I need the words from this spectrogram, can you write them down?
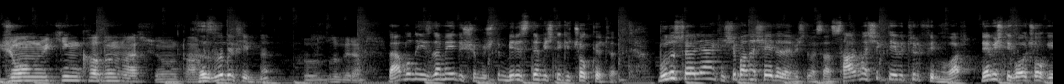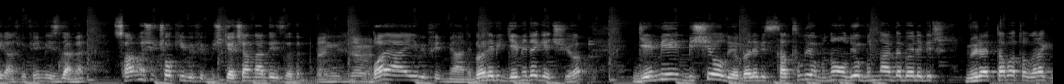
John Wick'in kadın versiyonu tarzı. Hızlı bir film mi? Hızlı biraz. Ben bunu izlemeyi düşünmüştüm. Birisi demişti ki çok kötü. Bunu söyleyen kişi bana şey de demişti mesela. Sarmaşık diye bir Türk filmi var. Demişti ki o çok iğrenç bir film izleme. Sarmaşık çok iyi bir filmmiş. Geçenlerde izledim. Ben izlemedim. Bayağı iyi bir film yani. Böyle bir gemide geçiyor. Gemi bir şey oluyor. Böyle bir satılıyor mu ne oluyor? Bunlar da böyle bir mürettebat olarak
